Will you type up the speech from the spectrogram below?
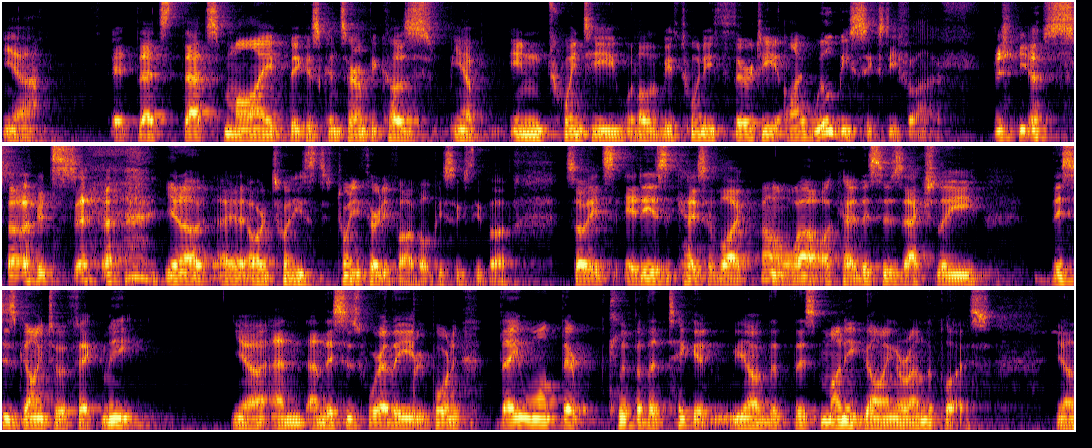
yeah, it, that's that's my biggest concern because you know in twenty what will it be twenty thirty I will be sixty five. Yeah, so it's you know, uh, or 20, 2035 I'll be sixty five. So it's it is a case of like, oh wow, okay, this is actually this is going to affect me. You know, and, and this is where the reporting they want their clip of the ticket. You know, that this money going around the place. You know,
